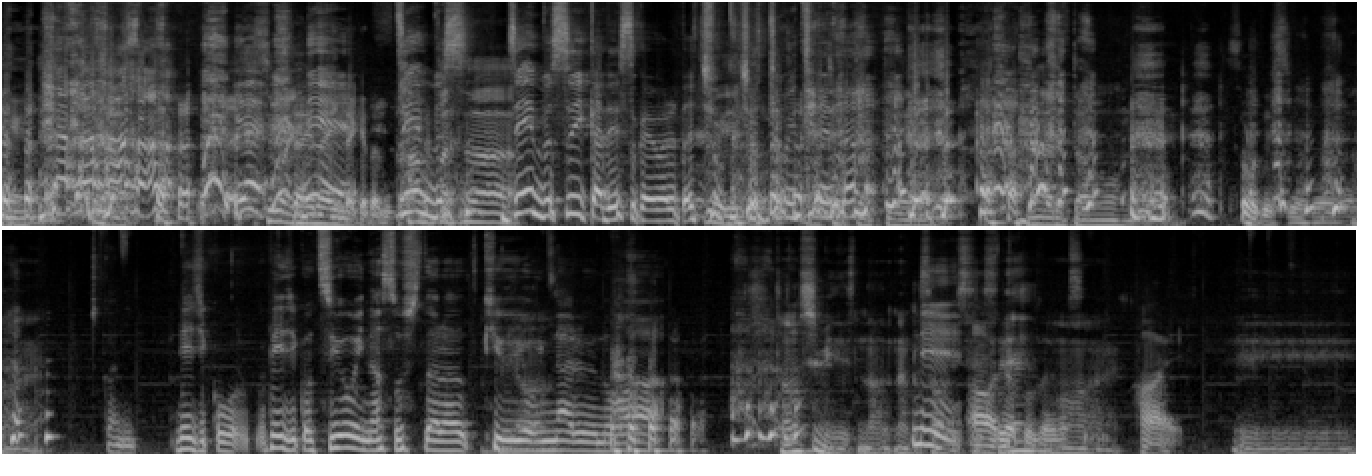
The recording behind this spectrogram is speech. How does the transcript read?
いう いやすごいないんだけどね全部全部スイカですとか言われたらちょっとちょっとみたいな。なると思うんで、そうですよね。はいかに。レジコ、レジコ強いな、そしたら給与になるのは。楽しみですな、なんかサービスですね。あありがとうございます。はいはい。えー。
